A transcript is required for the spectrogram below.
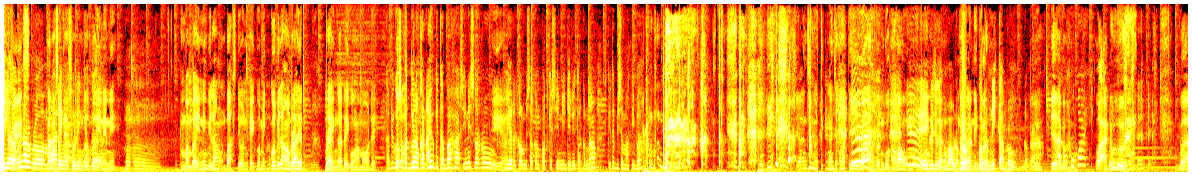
Iya, benar, Bro. Malah ada yang ngusulin juga. Ini nih. Mm-mm. Mbak-mbak ini bilang bahas John kayak gue gue bilang sama Brian Brian nggak ada gue nggak mau deh Tapi gue sempat bilang kan, ayo kita bahas, ini seru. Iya. Biar kalau misalkan podcast ini jadi terkenal, kita bisa mati bareng. si anjing ngajak, ngajak mati bareng gue nggak mau Iya, gue juga gak mau lah, bro. Gue belum nikah, bro. Belum pernah. Iya, Aduh, gua- wah. waduh gue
